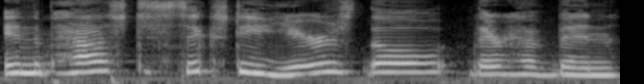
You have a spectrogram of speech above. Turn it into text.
In the past 60 years, though, there have been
